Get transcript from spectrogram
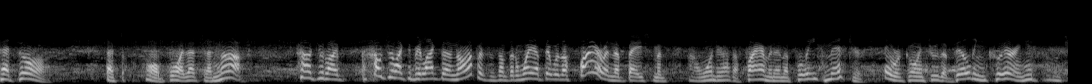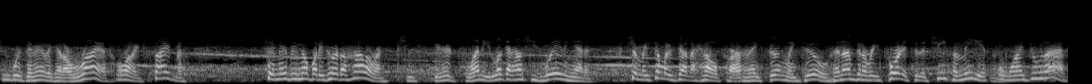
That's all. That's oh boy, that's enough. How'd you like how'd you like to be locked in an office or something way up there with a fire in the basement? I wonder how the firemen and the police missed her. They were going through the building clearing it. Oh, gee whiz, they had a riot. That excitement. Say maybe nobody heard her hollering. She's scared plenty. Look at how she's waving at us. Jimmy, somebody's got to help her. They certainly do. And I'm going to report it to the chief immediately. Well, why do that?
